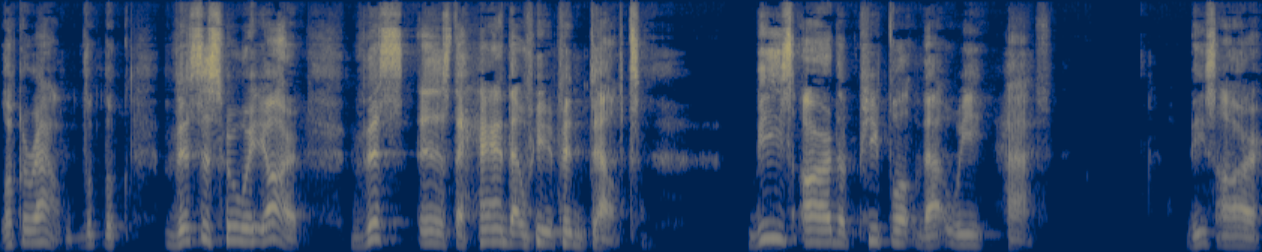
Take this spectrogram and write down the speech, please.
Look around. Look, look. This is who we are. This is the hand that we've been dealt. These are the people that we have. These are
